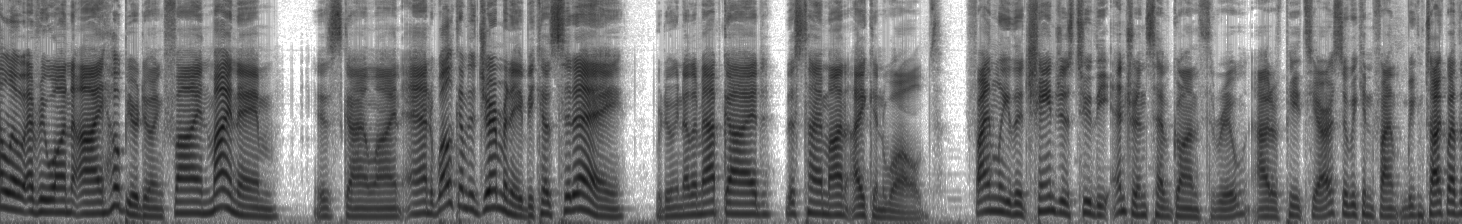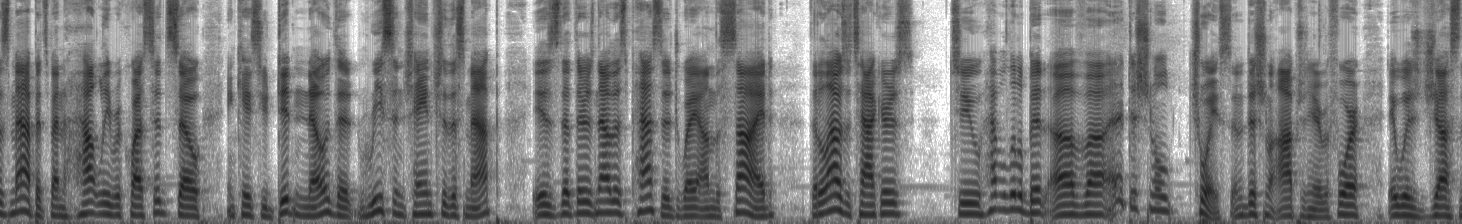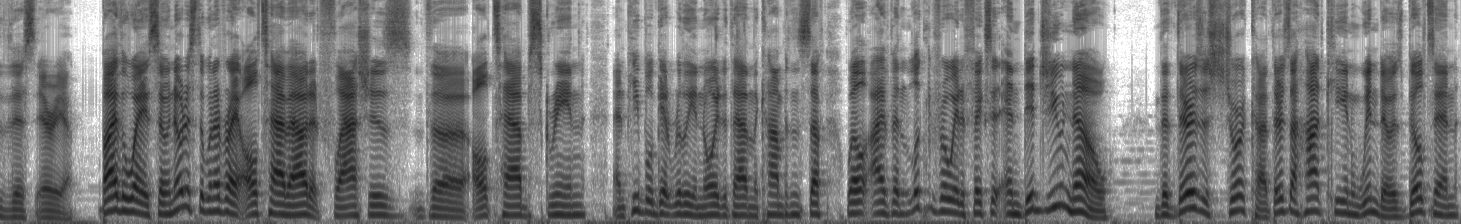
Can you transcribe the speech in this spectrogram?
Hello, everyone. I hope you're doing fine. My name is Skyline, and welcome to Germany because today we're doing another map guide, this time on Eichenwald. Finally, the changes to the entrance have gone through out of PTR, so we can find we can talk about this map. It's been hotly requested, so in case you didn't know, the recent change to this map is that there's now this passageway on the side that allows attackers to have a little bit of uh, an additional choice, an additional option here. Before, it was just this area. By the way, so notice that whenever I alt-tab out, it flashes the alt-tab screen, and people get really annoyed at that in the comments and stuff. Well, I've been looking for a way to fix it, and did you know that there's a shortcut, there's a hotkey in Windows built in,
